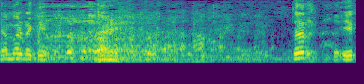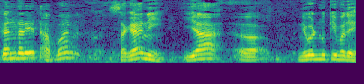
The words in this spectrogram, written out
शंभर टक्के. तर एकंदरीत आपण सगळ्यांनी या निवडणुकीमध्ये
